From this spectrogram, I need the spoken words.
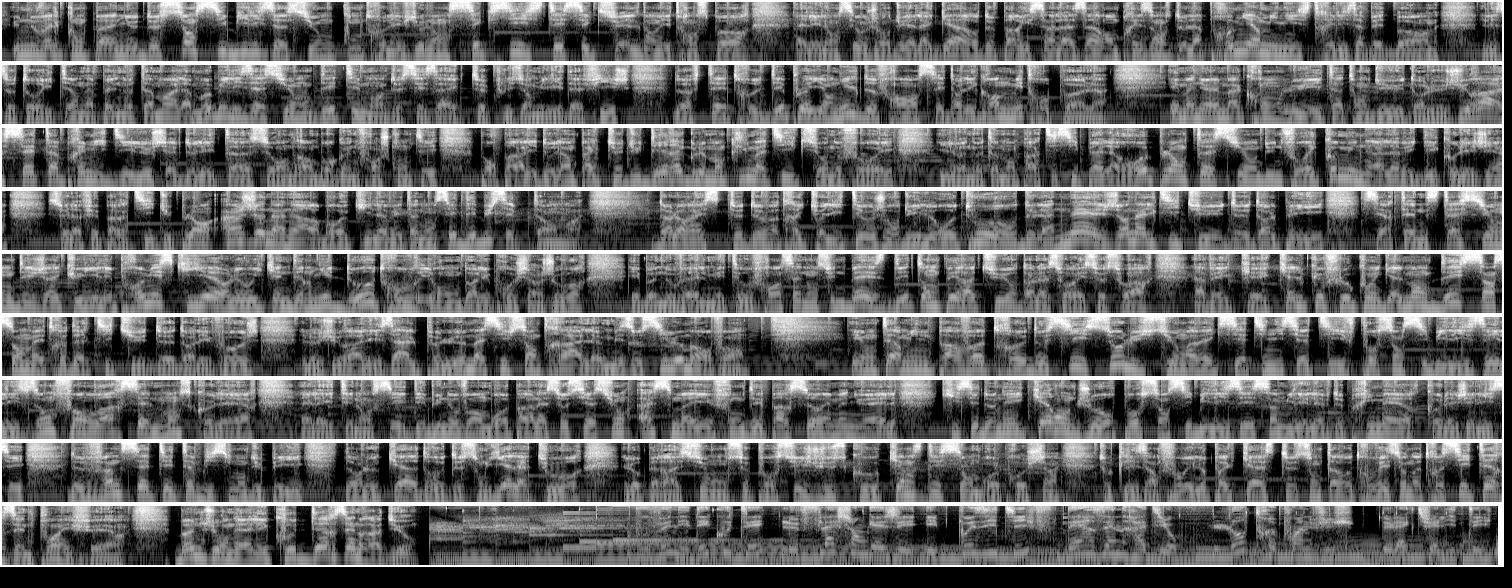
Une nouvelle campagne de sensibilisation contre les violences sexistes et sexuelles dans les transports. Elle est lancée aujourd'hui à la gare de Paris-Saint-Lazare en présence de la première ministre Elisabeth Borne. Les autorités en appellent notamment à la mobilisation des témoins de ces actes. Plusieurs milliers d'affiches doivent être déployées en Ile-de-France et dans les grandes métropoles. Emmanuel Macron, lui, est attendu dans le Jura. Cet après-midi, le chef de l'État se rendra en Bourgogne-Franche-Comté pour parler de l'impact du dérèglement climatique sur nos forêts. Il va notamment participer à la replantation d'une forêt communale avec des collégiens. Cela fait partie du plan Un jeune un arbre qu'il avait annoncé début septembre. Dans le reste de votre actualité aujourd'hui, le retour de la neige en altitude dans le pays. Certaines stations ont déjà accueilli les premiers skieurs le week-end dernier, d'autres ouvriront dans les prochains jours. Et bonne nouvelle, Météo France annonce une baisse des températures dans la soirée ce soir, avec quelques flocons également dès 500 mètres d'altitude dans les Vosges, le Jura, les Alpes, le Massif central, mais aussi le Morvan. Et on termine par votre dossier solution avec cette initiative pour sensibiliser les enfants au harcèlement scolaire. Elle a été lancée début novembre par l'association Asmae fondée par Sœur Emmanuel qui s'est donné 40 jours pour sensibiliser 5000 élèves de primaire, collège et lycée de 27 établissements du pays dans le cadre de son Yala Tour. L'opération se poursuit jusqu'au 15 décembre prochain. Toutes les infos et le podcast sont à retrouver sur notre site erzen.fr. Bonne journée à l'écoute d'Erzen Radio. Vous venez d'écouter le flash engagé et positif d'Airzen Radio, l'autre point de vue de l'actualité.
